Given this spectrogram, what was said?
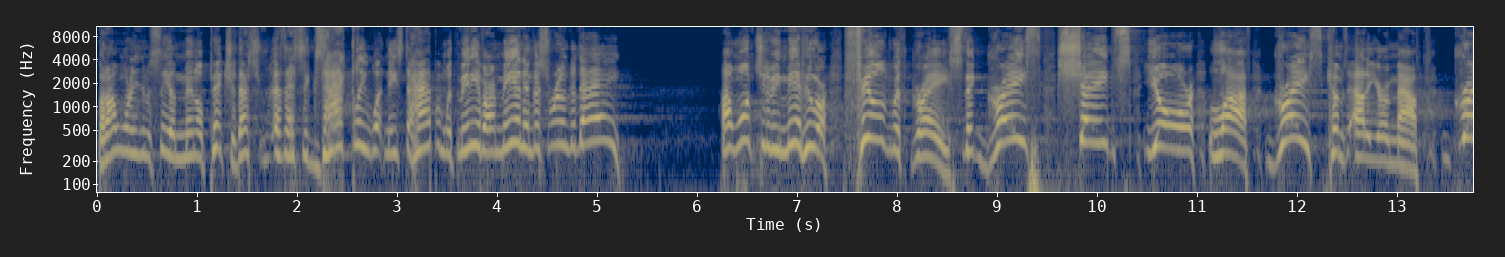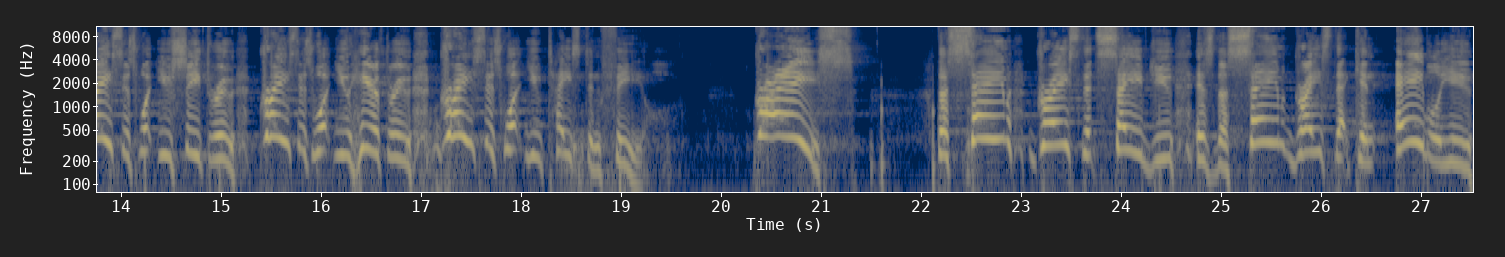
But I wanted them to see a mental picture. That's, that's exactly what needs to happen with many of our men in this room today. I want you to be men who are filled with grace, that grace shapes your life. Grace comes out of your mouth. Grace is what you see through. Grace is what you hear through. Grace is what you taste and feel. Grace! The same grace that saved you is the same grace that can enable you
